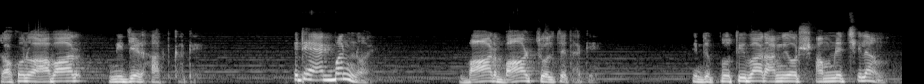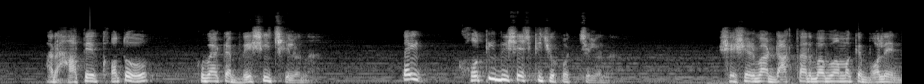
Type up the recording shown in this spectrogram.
তখন ও আবার নিজের হাত কাটে। এটা একবার নয়, বারবার চলতে থাকে। কিন্তু প্রতিবার আমি ওর সামনে ছিলাম আর হাতের ক্ষত খুব একটা বেশি ছিল না। তাই ক্ষতি বিশেষ কিছু হচ্ছিল না। শেষের বার ডাক্তারবাবু আমাকে বলেন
